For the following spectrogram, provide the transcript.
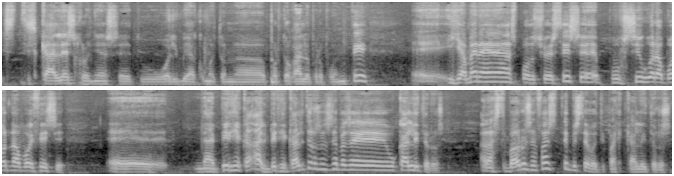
στις καλές χρονιές ε, του Ολυμπιακού με τον ε, Πορτογάλο προπονητή. Ε, για μένα είναι ένας ποδοσφαιριστής ε, που σίγουρα μπορεί να βοηθήσει. Ε, να υπήρχε, κα- αν υπήρχε καλύτερος, θα έπαιζε ο καλύτερος. Αλλά στην παρούσα φάση δεν πιστεύω ότι υπάρχει καλύτερος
